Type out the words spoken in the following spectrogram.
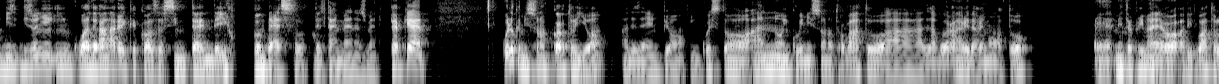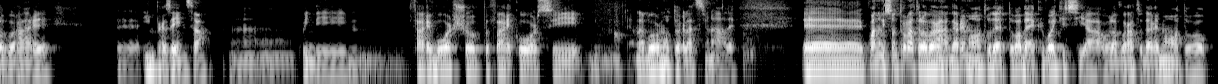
bis bisogna inquadrare che cosa si intende il contesto del time management, perché quello che mi sono accorto io, ad esempio, in questo anno in cui mi sono trovato a lavorare da remoto, ehm, mentre prima ero abituato a lavorare, ehm, in presenza, ehm, quindi, mhmm, fare workshop, fare corsi, mhmm, lavoro molto relazionale. Ehm, quando mi son trovato a lavorare da remoto ho detto: "Vabbè, che vuoi che sia, ho lavorato da remoto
